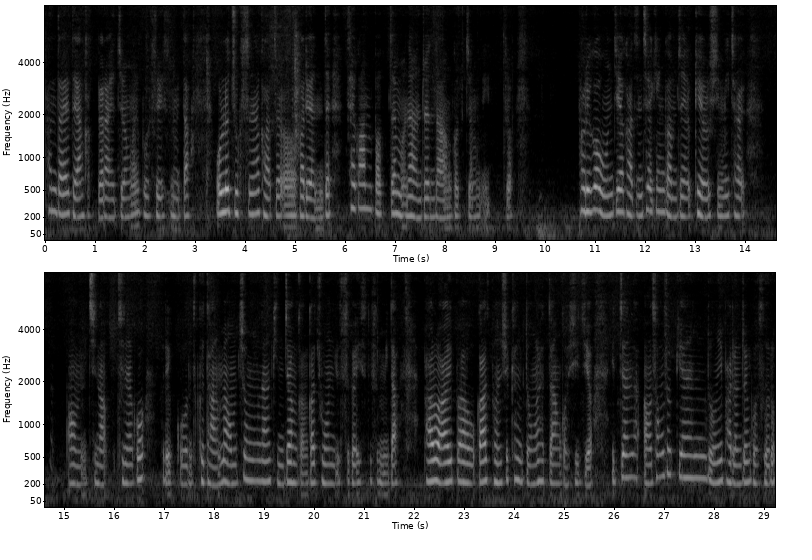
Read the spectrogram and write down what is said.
판다에 대한 각별한 애정을 볼 수 있습니다. 원래 죽순을 가져가려 했는데 세관법 때문에 안 된다는 것좀 있죠. 그리고 운디에 가진 책임감도 이렇게 열심히 잘 음, 지나, 지내고 그리고 그 다음에 엄청난 긴장감과 좋은 뉴스가 있습니다. 바로 아이바오가 번식 행동을 했다는 것이지요. 이젠 어, 성숙기 행동이 발현된 것으로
